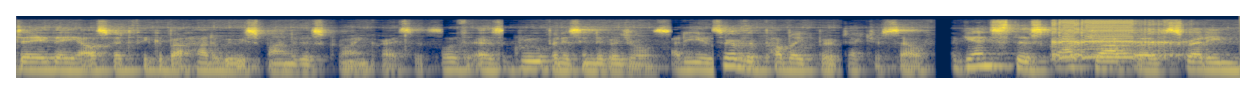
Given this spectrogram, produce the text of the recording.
they also had to think about how do we respond to this growing crisis, both as a group and as individuals. How do you serve the public but protect yourself? Against this backdrop of spreading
